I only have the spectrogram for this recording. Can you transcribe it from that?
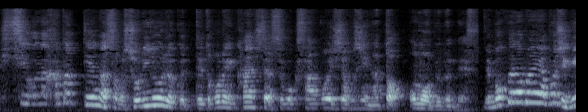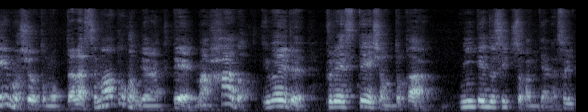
必要な方っていうのはその処理能力っていうところに関してはすごく参考にしてほしいなと思う部分です。で僕の場合はもしゲームをしようと思ったらスマートフォンじゃなくて、まあ、ハード。いわゆるプレイステーションとかニンテンドスイッチとかみたいなそういう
